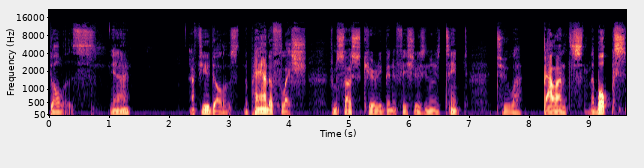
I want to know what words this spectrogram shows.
dollars, you know, a few dollars, the pound of flesh from Social Security beneficiaries in an attempt to uh, balance the books.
